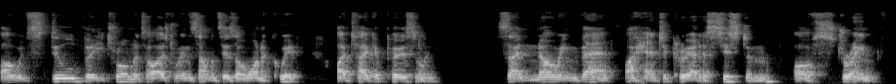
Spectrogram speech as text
I would still be traumatized when someone says, I want to quit. I'd take it personally. So knowing that, I had to create a system of strength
